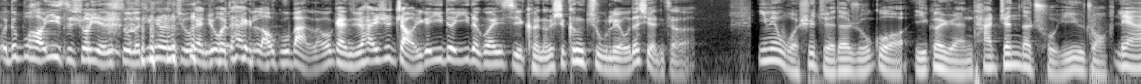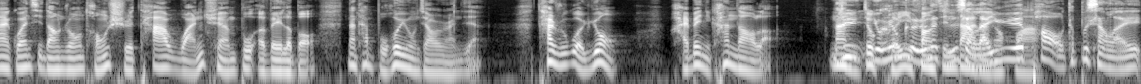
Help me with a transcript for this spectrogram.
我都不好意思说严肃了，听上去我感觉我太老古板了。我感觉还是找一个一对一的关系，可能是更主流的选择。因为我是觉得，如果一个人他真的处于一种恋爱关系当中，同时他完全不 available，那他不会用交友软件。他如果用，还被你看到了，那你就可以放心大胆的约炮，他不想来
